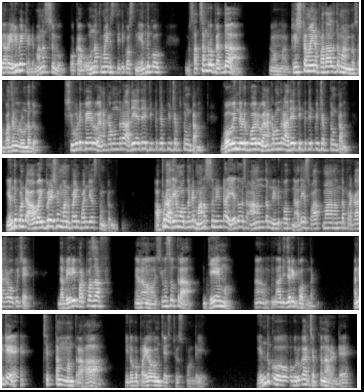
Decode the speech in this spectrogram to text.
ఆర్ ఎలివేటెడ్ మనస్సు ఒక ఉన్నతమైన స్థితికి వస్తుంది. ఎందుకు? సత్సంగంలో పెద్ద క్లిష్టమైన పదాలతో మనం భజనలు ఉండదు. శివుడి పేరు వెనక ముందర అదే అదే తిప్పి తిప్పి చెప్తుంటాం గోవిందుడి పేరు వెనక ముందర అదే తిప్పి తిప్పి చెప్తుంటాం ఎందుకంటే ఆ వైబ్రేషన్ మన పైన పనిచేస్తుంటుంది అప్పుడు అదేమవుతుందంటే మనస్సు నిండా ఏదో ఆనందం నిండిపోతుంది. అదే స్వాత్మానంద ప్రకాశ వపుషే. The very purpose of you know Shivasutra ధ్యేయము. అది జరిగిపోతుంది అక్కడ. అందుకే చిత్తం మంత్ర ఇది ఒక ప్రయోగం చేసి చూసుకోండి. ఎందుకు గురుగారు చెప్తున్నారంటే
